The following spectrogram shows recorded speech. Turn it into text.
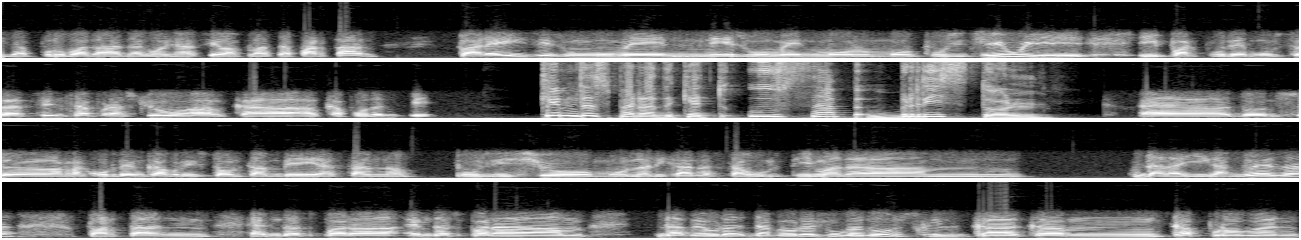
i de provar de, de guanyar la seva plaça. Per tant, per ells és un moment, és un moment molt, molt positiu i, i per poder mostrar sense pressió el que, el que poden fer. Què hem d'esperar d'aquest USAP Bristol? Eh, doncs eh, recordem que Bristol també està en una posició molt delicada, està última de, mm, de la Lliga Anglesa, per tant hem d'esperar hem d'esperar mm, de veure, de veure jugadors que, que, que, mm, que proven,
